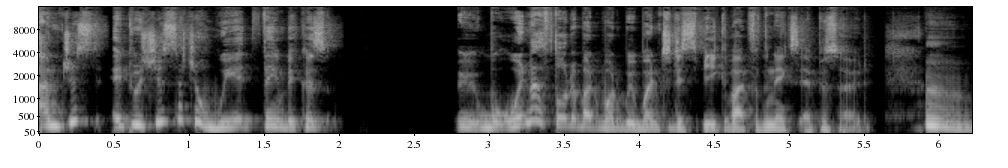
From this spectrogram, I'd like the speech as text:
I'm just it was just such a weird thing because when I thought about what we wanted to speak about for the next episode, Hmm.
